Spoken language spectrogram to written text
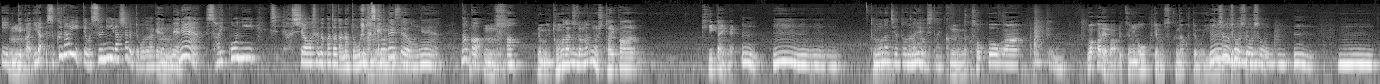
ていうか、うん。いら少ないでも数人いらっしゃるってことだけでもね、ね。最高に幸せな方だなと思いますけど。そうですよね。なんか、うん。あ。でも友達と何をしたいか聞きたいね。うん。うんうんうんうん友達と何をしたいか、うん。だからそこが分かれば別に多くても少なくてもいいような気がする。そうそうそう。うん。うん。うん。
